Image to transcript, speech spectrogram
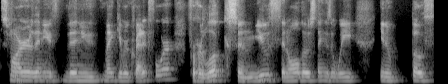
smarter than you than you might give her credit for for her looks and youth and all those things that we you know both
